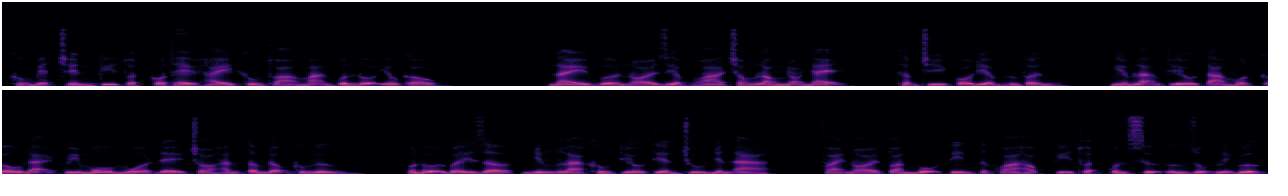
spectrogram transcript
không biết trên kỹ thuật có thể hay không thỏa mãn quân đội yêu cầu. Này vừa nói diệp hoa trong lòng nhỏ nhảy, thậm chí có điểm hưng phấn, nghiêm lãng thiếu tám một câu đại quy mô mua để cho hắn tâm động không ngừng, quân đội bây giờ nhưng là không thiếu tiền chủ nhân a, phải nói toàn bộ tin tức khoa học kỹ thuật quân sự ứng dụng lĩnh vực,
